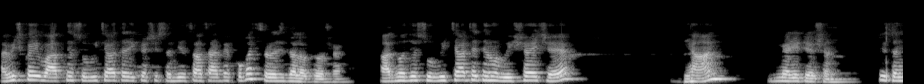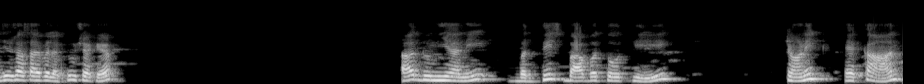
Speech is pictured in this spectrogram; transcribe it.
આવી જ કઈ વાતને સુવિચાર તરીકે શ્રી સંજીવ શાહ સાહેબે ખૂબ જ સરસ રીતે લખ્યો છે. આજનો જે સુવિચાર છે, તેનો વિષય છે ધ્યાન, મેડિટેશન. શ્રી સંજીવ શાહ સાહેબે લખ્યું છે કે આ દુનિયાની બધી જ બાબતોથી ક્ષણિક એકાંત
